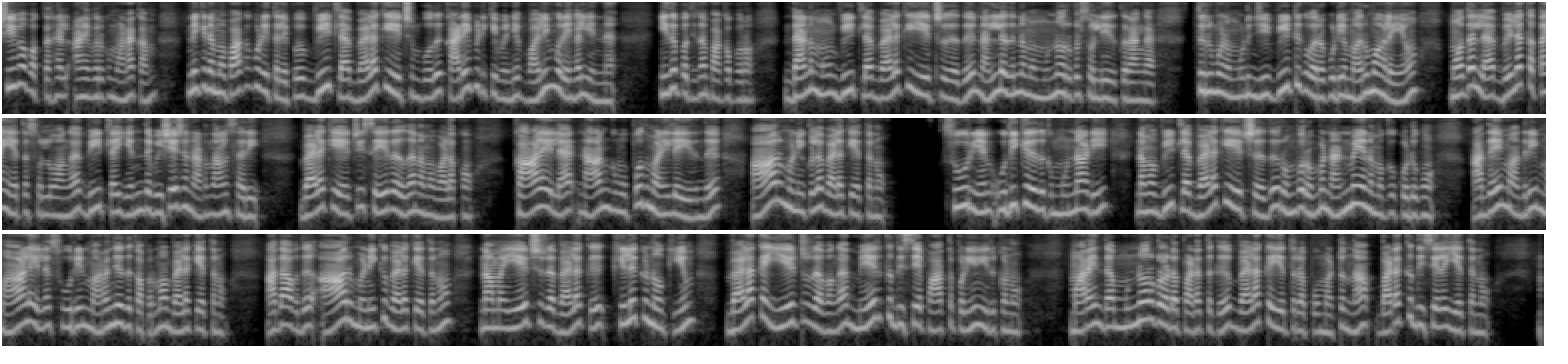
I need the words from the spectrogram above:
சிவ பக்தர்கள் அனைவருக்கும் வணக்கம். இன்னைக்கு நம்ம பார்க்கக்கூடிய தலைப்பு வீட்டில் விளக்கு ஏற்றும் போது கடைபிடிக்க வேண்டிய வழிமுறைகள் என்ன? இதை பத்தி தான் பார்க்க போறோம். தினமும் வீட்டில் விளக்கு ஏற்றுறது நல்லதுன்னு நம்ம முன்னோர்கள் சொல்லியிருக்கிறாங்க. திருமணம் முடிஞ்சு வீட்டுக்கு வரக்கூடிய மருமகளையும் முதல்ல விளக்கத்தான் ஏற்ற சொல்லுவாங்க. வீட்டில் எந்த விசேஷம் நடந்தாலும் சரி விளக்கு ஏற்றி செய்கிறது தான் நம்ம வழக்கம். காலையில் நான்கு முப்பது மணியில இருந்து ஆறு மணிக்குள்ளே விளக்கு ஏற்றணும் சூரியன் உதிக்கிறதுக்கு முன்னாடி நம்ம வீட்டில் விளக்கு ஏற்றுறது ரொம்ப ரொம்ப நன்மையை நமக்கு கொடுக்கும். அதே மாதிரி மாலையில் சூரியன் மறைஞ்சதுக்கு அப்புறமா விளக்கேற்றணும் அதாவது ஆறு மணிக்கு விளக்கேற்றணும் நம்ம ஏற்றுற விளக்கு கிழக்கு நோக்கியும், விளக்க ஏற்றுறவங்க மேற்கு திசையை பார்த்தபடியும் இருக்கணும். மறைந்த முன்னோர்களோட படத்துக்கு விளக்க ஏத்துறப்போ மட்டும்தான் வடக்கு திசையில ஏற்றணும்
